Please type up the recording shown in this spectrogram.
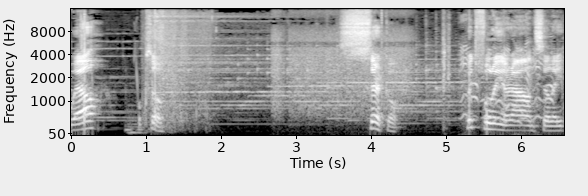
Well, hope so. Circle. Quit fooling around, silly.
